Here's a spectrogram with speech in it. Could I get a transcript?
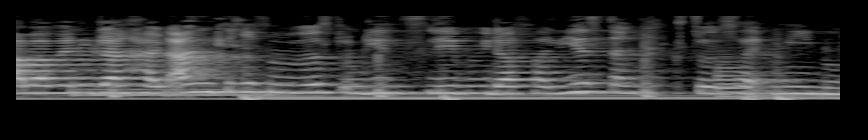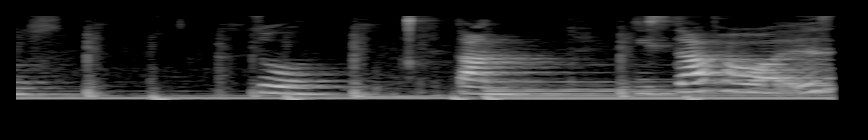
Aber wenn du dann halt angegriffen wirst und dieses Leben wieder verlierst, dann kriegst du es halt minus. So, dann. Die Star Power ist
